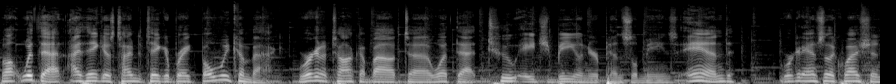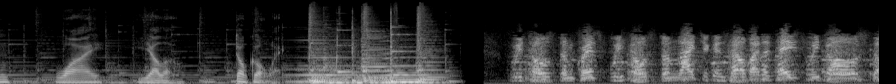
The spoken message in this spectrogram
Well, with that, I think it's time to take a break. But when we come back, we're going to talk about uh, what that 2HB on your pencil means and we're going to answer the question why yellow? Don't go away. We toast them crisp, we toast them light. You can tell by the taste we toast them.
